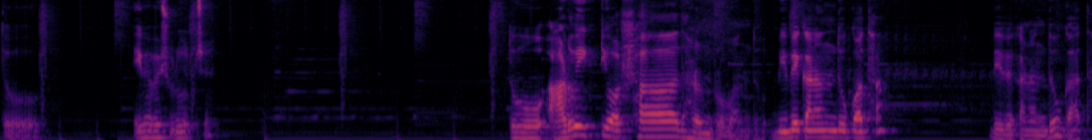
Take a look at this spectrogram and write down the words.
তো এইভাবে শুরু হচ্ছে। তো আরও একটি অসাধারণ প্রবন্ধ, বিবেকানন্দ কথা, বিবেকানন্দ গাথা।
